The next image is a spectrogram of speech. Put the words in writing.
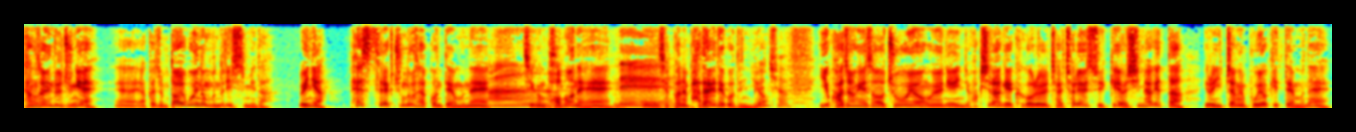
당선인들 중에 예, 약간 좀 떨고 있는 분들이 있습니다. 왜냐? 패스트트랙 충돌 사건 때문에 아. 지금 법원에 네. 이 재판을 받아야 되거든요. 그렇죠. 이 과정에서 주호영 의원이 이제 확실하게 그거를 잘 처리할 수 있게 열심히 하겠다 이런 입장을 보였기 때문에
